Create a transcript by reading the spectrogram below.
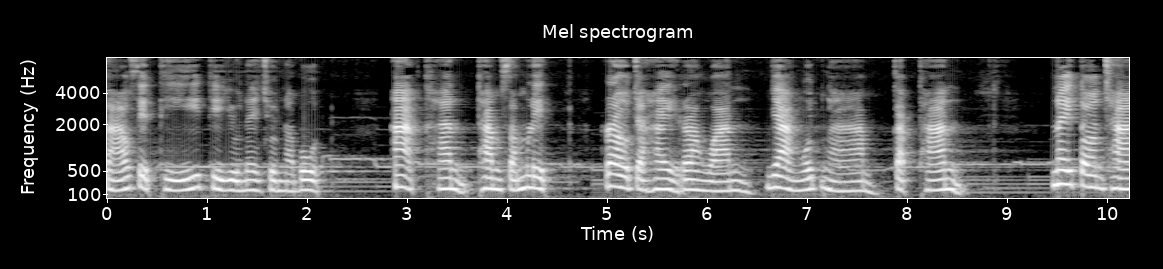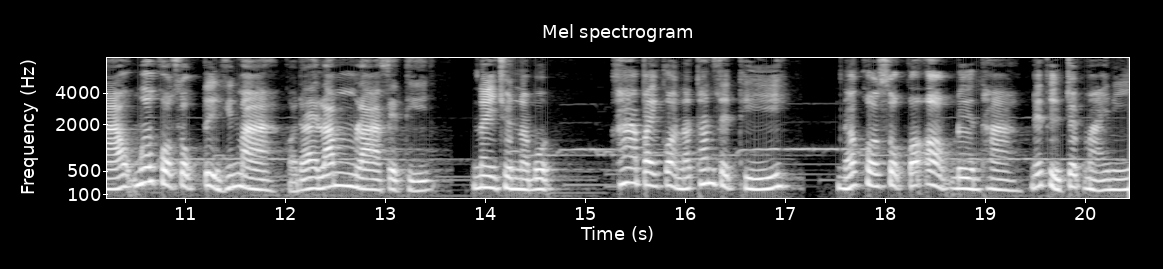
สาวเศรษฐีที่อยู่ในชนบท หากท่านทำสำเร็จ เราจะให้รางวัลอย่างงดงามกับท่าน ในตอนเช้าเมื่อโคศกตื่นขึ้นมาก็ได้ล่ำลาเศรษฐีในชนบทข้าไปก่อนนะท่านเศรษฐี แล้วโคศกก็ออกเดินทางได้ถือจดหมายนี้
